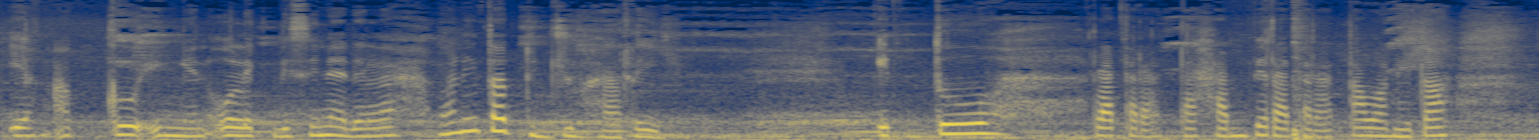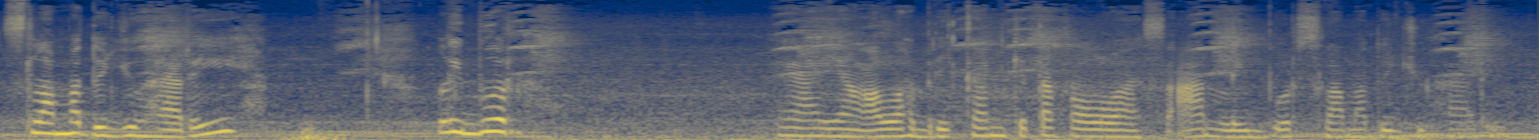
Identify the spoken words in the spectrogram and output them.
yang aku ingin ulik di sini adalah wanita tujuh hari. Itu rata-rata, hampir rata-rata wanita selama tujuh hari libur. Ya, yang Allah berikan kita keluasaan libur selama tujuh hari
